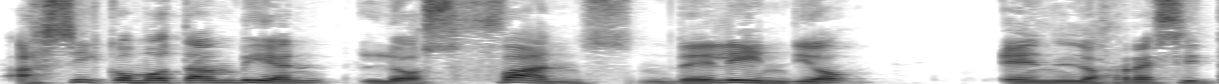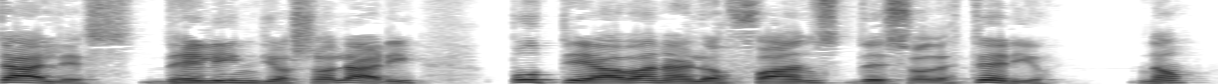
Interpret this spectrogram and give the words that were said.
Así como también los fans del indio, en los recitales del indio Solari, puteaban a los fans de Soda Stereo, ¿no?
